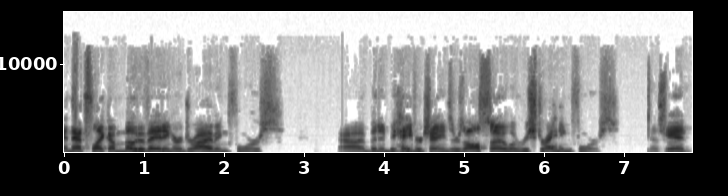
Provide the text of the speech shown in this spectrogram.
And that's like a motivating or driving force. Uh, but in behavior change, there's also a restraining force. That's right. And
